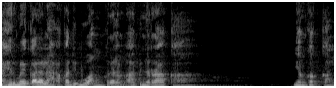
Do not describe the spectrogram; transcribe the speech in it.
Akhir mereka adalah akan dibuang ke dalam api neraka yang kekal.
